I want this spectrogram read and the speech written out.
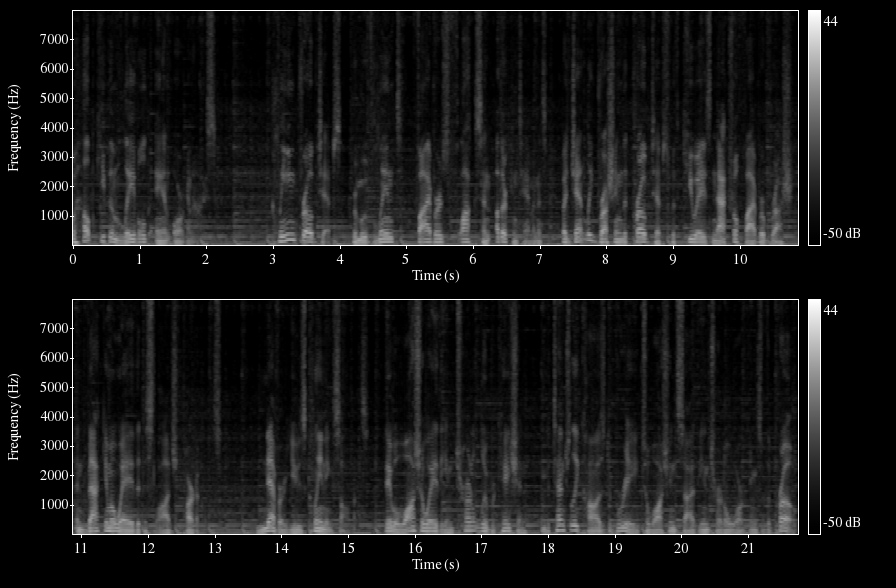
will help keep them labeled and organized. Clean probe tips remove lint, fibers, flux, and other contaminants by gently brushing the probe tips with QA's natural fiber brush and vacuum away the dislodged particles. Never use cleaning solvents. They will wash away the internal lubrication and potentially cause debris to wash inside the internal workings of the probe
